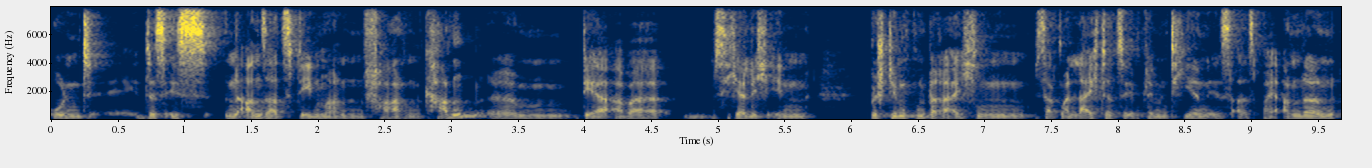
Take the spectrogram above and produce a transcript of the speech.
Und das ist ein Ansatz, den man fahren kann, ähm, der aber sicherlich in bestimmten Bereichen, ich sag mal, leichter zu implementieren ist als bei anderen.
